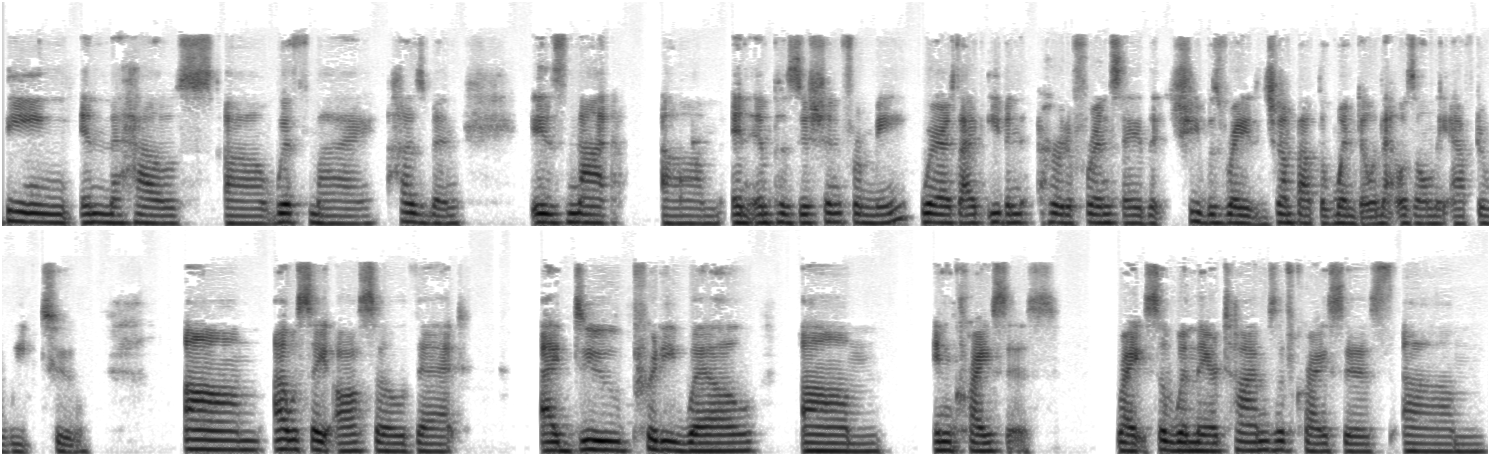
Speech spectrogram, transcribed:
being in the house uh, with my husband is not um, an imposition for me. Whereas I've even heard a friend say that she was ready to jump out the window, and that was only after week two. Um, I would say also that I do pretty well um, in crisis, right? So when there are times of crisis, um,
